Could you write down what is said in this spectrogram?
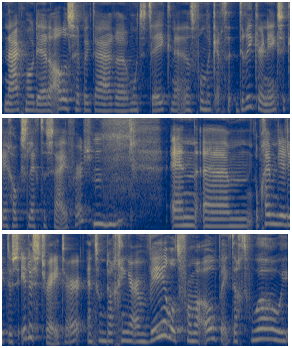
Naaktmodellen, alles heb ik daar eh, moeten tekenen. En dat vond ik echt drie keer niks. Ik kreeg ook slechte cijfers. Mhm. En ehm, op een gegeven moment leerde ik dus Illustrator. En toen dan ging er een wereld voor me open. Ik dacht, wow,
